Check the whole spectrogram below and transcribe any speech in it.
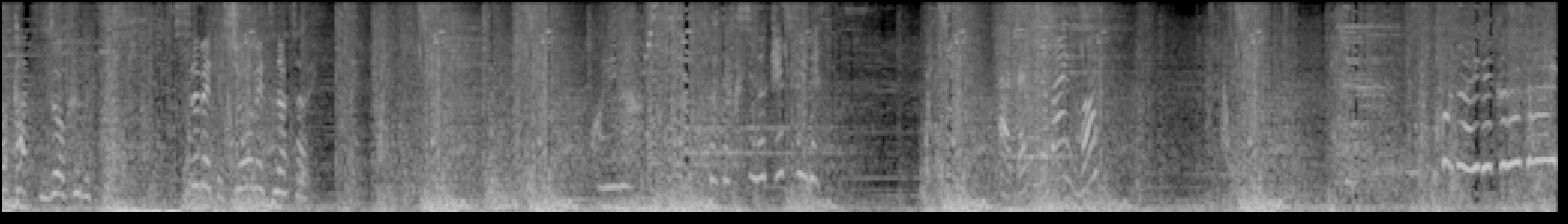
のか俗物は全て消滅なさい私の決意です。私の番よ。来ないでください。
